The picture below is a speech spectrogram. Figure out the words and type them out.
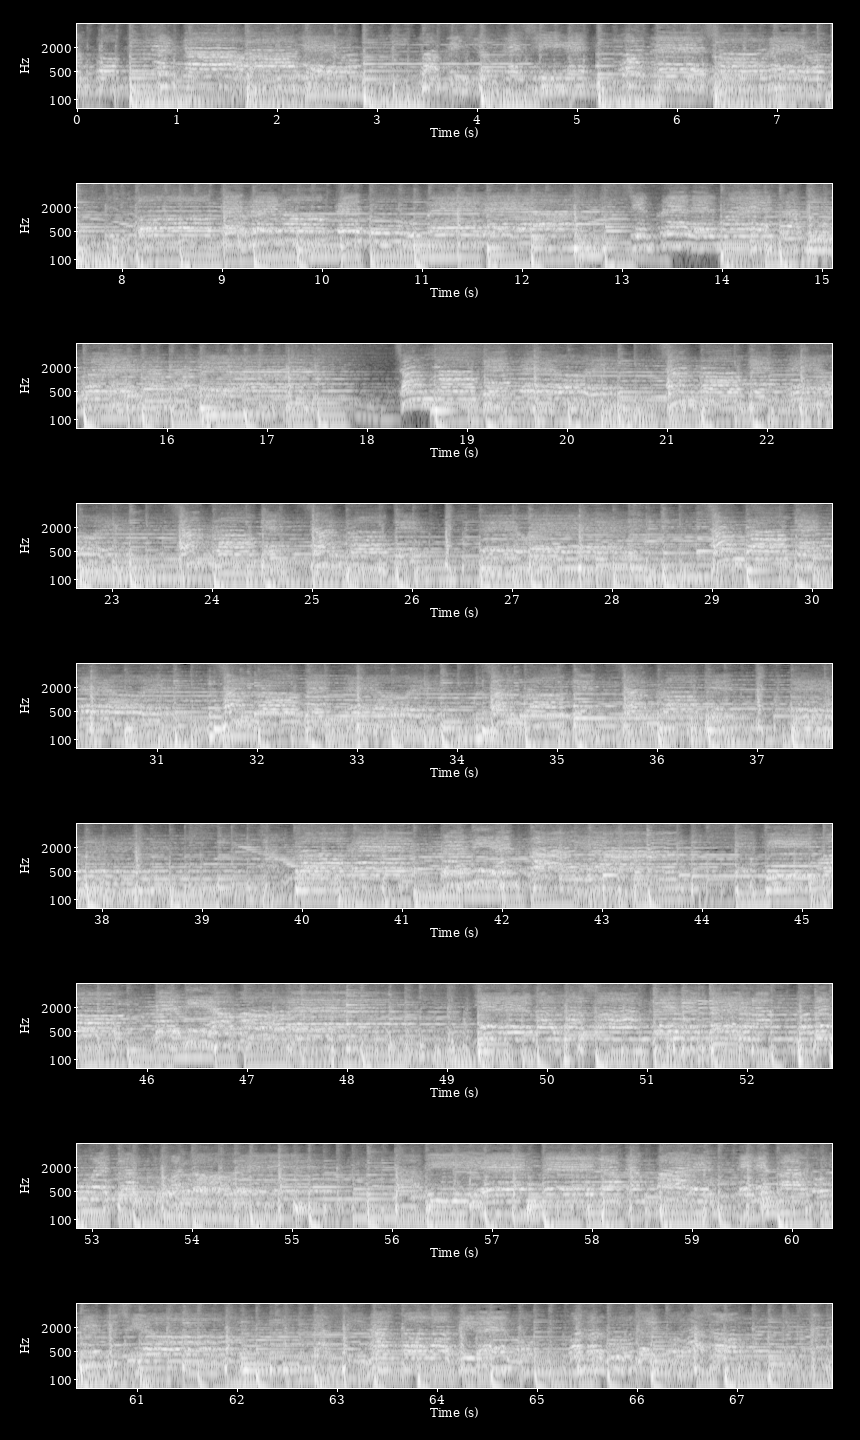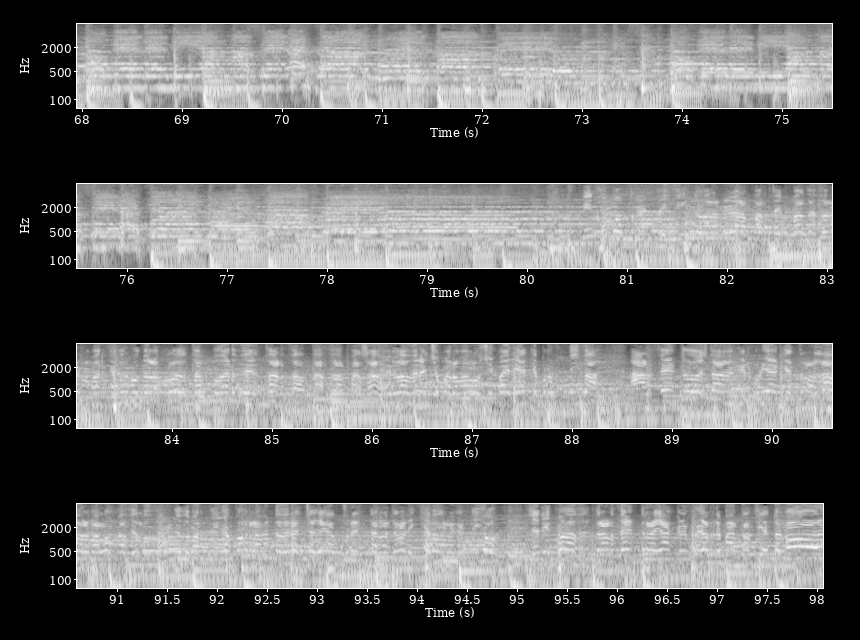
生活。Minuto 35 de la primera parte, empate, Zorro Marques, de la colada está en poder de zar, zar, zar, pasar hacia el lado derecho para Malo Sipa, y ya que profundiza al centro. Está Ángel Angel que traslada el balón hacia los. Ángel Muriel remata haciendo gol.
